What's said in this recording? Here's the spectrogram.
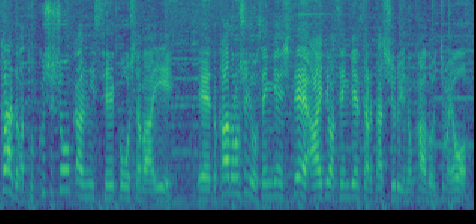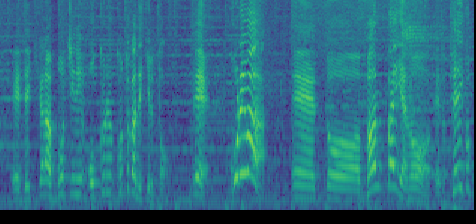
カードが特殊召喚に成功した場合、えーと、カードの種類を宣言して、相手は宣言された種類のカード1枚を、えー、デッキから墓地に送ることができると。で、これは、えー、と、ヴァンパイアの、えー、っと、帝国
